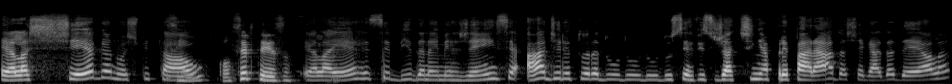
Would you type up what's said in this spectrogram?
Ela chega no hospital. Sim, com certeza. Ela é recebida na emergência. A diretora do, do, do, do serviço já tinha preparado a chegada dela.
